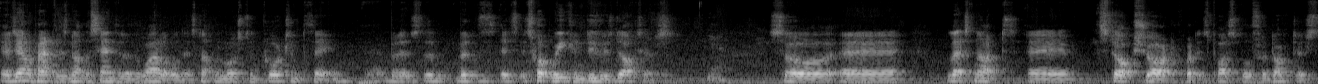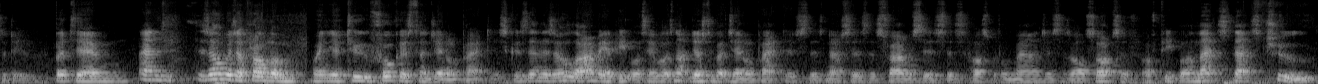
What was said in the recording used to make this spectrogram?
you know, general practice is not the centre of the world. It's not the most important thing, uh, but it's the but it's, it's, it's what we can do as doctors. Yeah. So uh, let's not uh, stop short of what it's possible for doctors to do. But um, and there's always a problem when you're too focused on general practice because then there's a whole army of people who say, well, it's not just about general practice. There's nurses, there's pharmacists, there's hospital managers, there's all sorts of, of people, and that's that's true.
